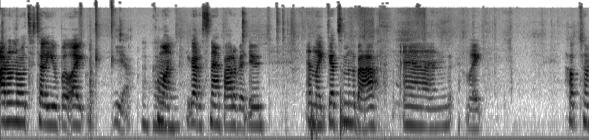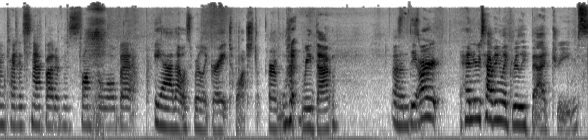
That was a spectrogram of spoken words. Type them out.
I don't know what to tell you, but like, Yeah. come on, mm-hmm. you gotta snap out of it, dude. And like gets him in the bath and like helped him kind of snap out of his slump a little bit. Yeah, that was really great to watch th- or read that. Um, the art. Henry's having like really bad dreams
